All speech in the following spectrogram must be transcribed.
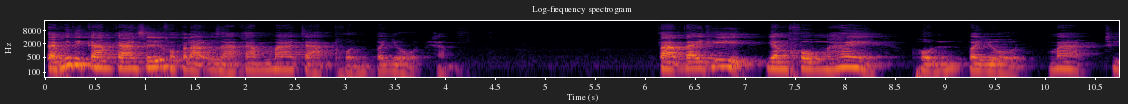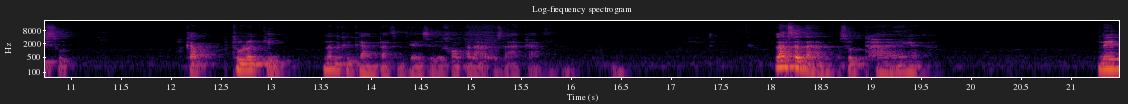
แต่พฤติกรรมการซื้อของตลาดอุตสาหกรรมมาจากผลประโยชน์ครับตราบใดที่ยังคงให้ผลประโยชน์มากที่สุด กับธุรกิจนั่นคือการตัดสินใจซื้อของตลาดอุตสาหกรรม ลักษณะสุดท้ายฮะเน้น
